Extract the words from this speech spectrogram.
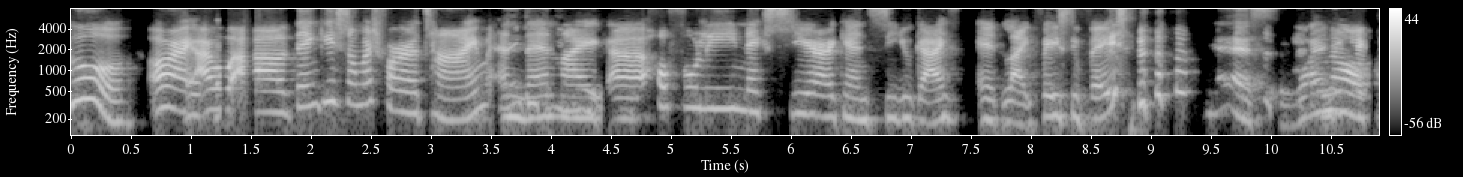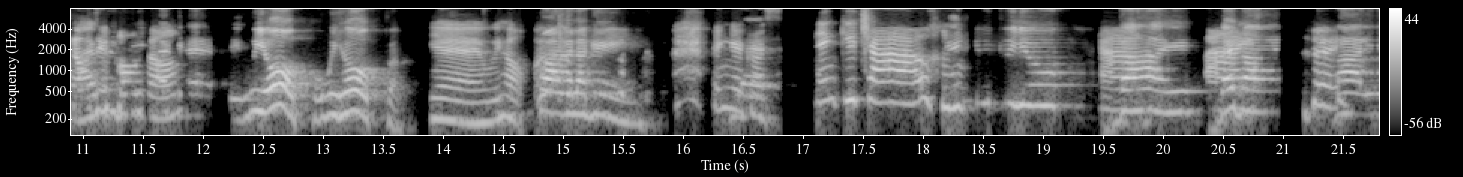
cool. All right. I will, uh, thank you so much for your time. And Thank then you. like uh hopefully next year I can see you guys at like face to face. Yes. Why not? I to Hong Kong. We hope. We hope. Yeah, we hope. Travel again. Finger Yes. crossed. Thank you, ciao. Thank you to you. Ciao. Bye. Bye. Bye. Bye. Bye.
